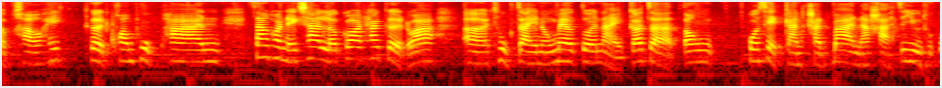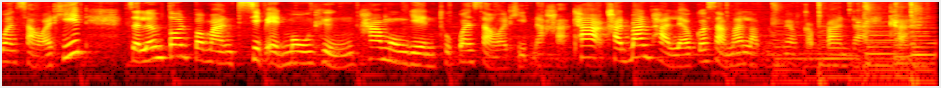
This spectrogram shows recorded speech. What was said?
กับเขาให้เกิดความผูกพันสร้างคอนเน็ชันแล้วก็ถ้าเกิดว่าถูกใจน้องแมวตัวไหนก็จะต้อง โปรเซสการคัดบ้านนะคะ จะอยู่ทุกวันเสาร์อาทิตย์ จะเริ่มต้นประมาณ 11 โมงถึง 5 โมงเย็นทุกวันเสาร์อาทิตย์นะคะ ถ้าคัดบ้านผ่านแล้วก็สามารถรับน้องแมวกลับบ้านได้ค่ะ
